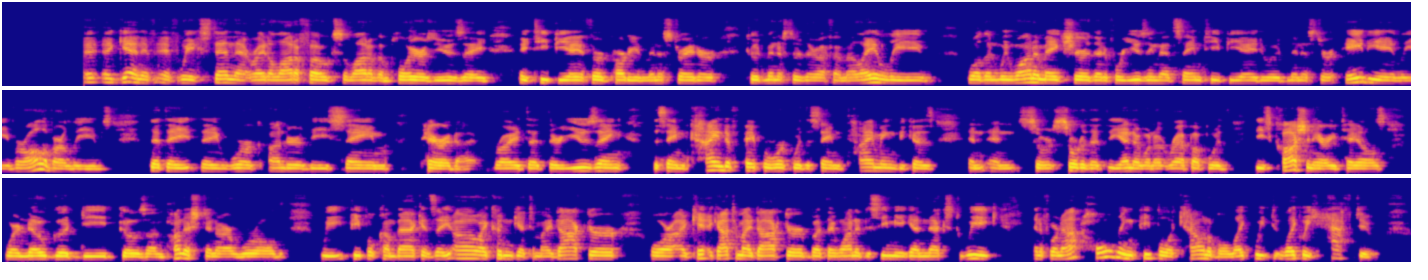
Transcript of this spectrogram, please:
again, if, if we extend that, right, a lot of folks, a lot of employers use a, a TPA, a third party administrator, to administer their FMLA leave. Well, then we want to make sure that if we're using that same TPA to administer ADA leave or all of our leaves, that they, they work under the same paradigm, right? That they're using the same kind of paperwork with the same timing because, and, and so, sort of at the end, I want to wrap up with these cautionary tales where no good deed goes unpunished in our world. We people come back and say, "Oh, I couldn't get to my doctor," or "I, I got to my doctor, but they wanted to see me again next week." And if we're not holding people accountable like we do, like we have to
